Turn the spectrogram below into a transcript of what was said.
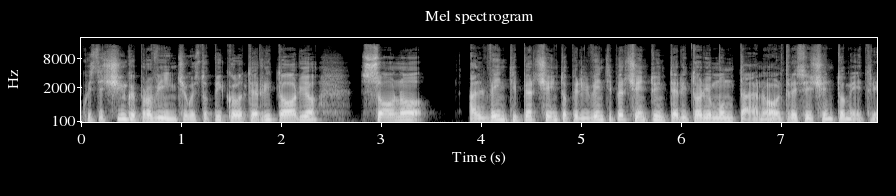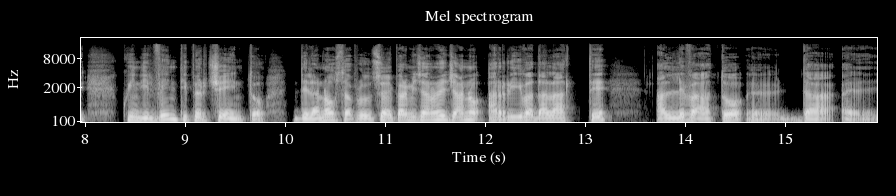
Queste cinque province, questo piccolo territorio, sono al 20% per il 20% in territorio montano, oltre 600 metri. Quindi il 20% della nostra produzione di parmigiano reggiano arriva da latte allevato eh, da, eh,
